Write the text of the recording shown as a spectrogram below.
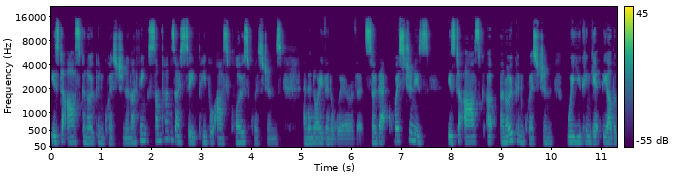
is to ask an open question. And I think sometimes I see people ask closed questions and they're not even aware of it. So that question is is to ask a, an open question where you can get the other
